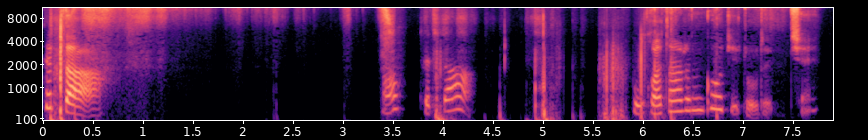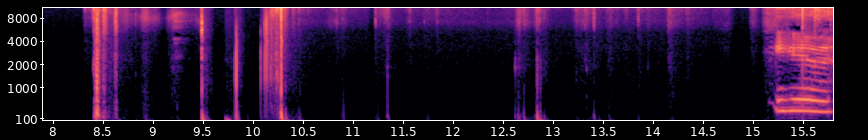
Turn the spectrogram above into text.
됐다. 어? 됐다. 뭐가 다른 거지 도대체? 이게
